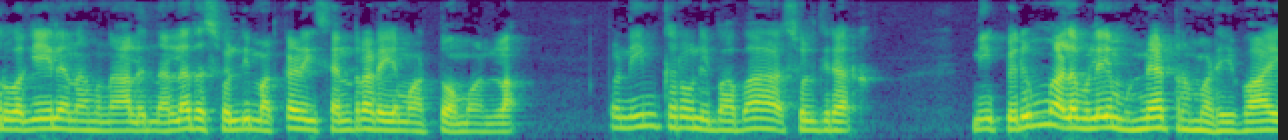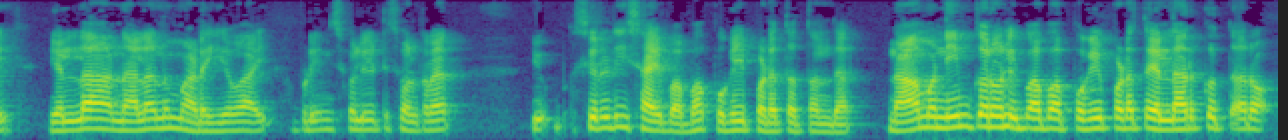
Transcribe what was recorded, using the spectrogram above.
ஒரு வகையில் நம்ம நாலு நல்லதை சொல்லி மக்களை சென்றடைய மாட்டோமான்லாம். இப்போ நீம் கரோலி பாபா சொல்கிறார் நீ பெரும் அளவிலே முன்னேற்றம் அடைவாய் எல்லா நலனும் அடைவாய் அப்படின்னு சொல்லிட்டு சொல்கிறார் சிறடி சாய்பாபா புகைப்படத்தை தந்தார். நாம நீம் கரோலி பாபா புகைப்படத்தை எல்லாருக்கும் தரோம்.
